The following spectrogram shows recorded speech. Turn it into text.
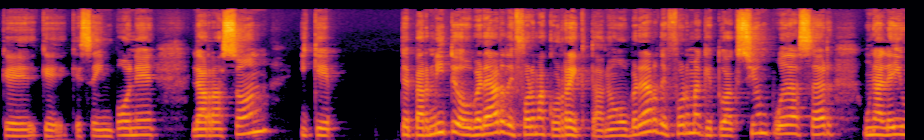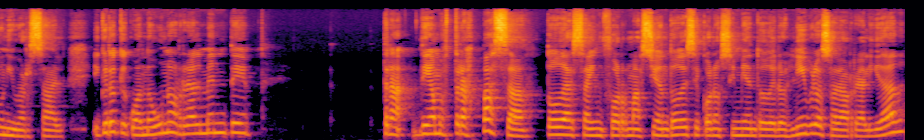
que, que, se impone la razón y que te permite obrar de forma correcta, ¿no? Obrar de forma que tu acción pueda ser una ley universal. Y creo que cuando uno realmente digamos, traspasa toda esa información, todo ese conocimiento de los libros a la realidad,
